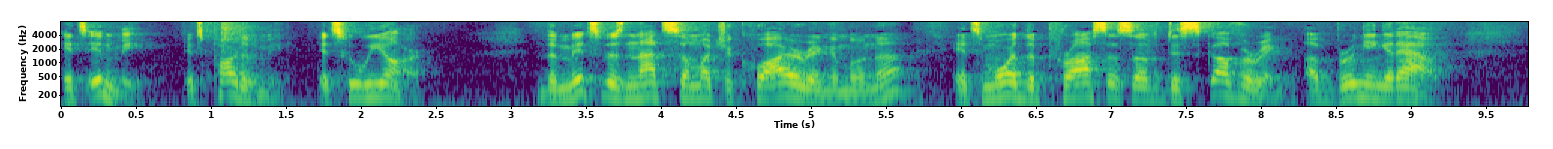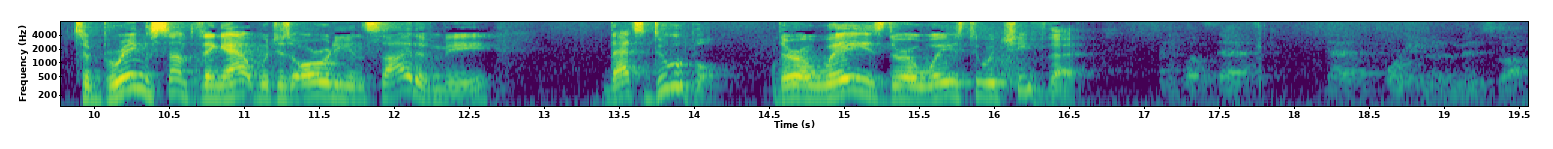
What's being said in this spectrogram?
it's in me, it's part of me, it's who we are. The mitzvah is not so much acquiring Amunah, it's more the process of discovering, of bringing it out. To bring something out which is already inside of me, that's doable. There are ways, there are ways to achieve that. And what's that portion of the mitzvah?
